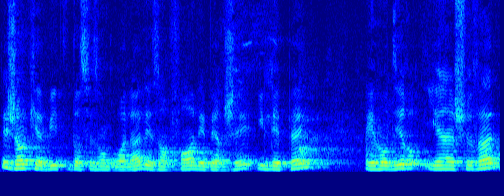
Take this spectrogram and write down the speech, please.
Les gens qui habitent dans ces endroits-là, les enfants, les bergers, ils les payent et ils vont dire il y a un cheval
